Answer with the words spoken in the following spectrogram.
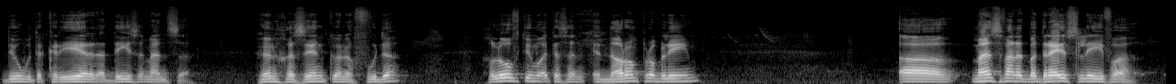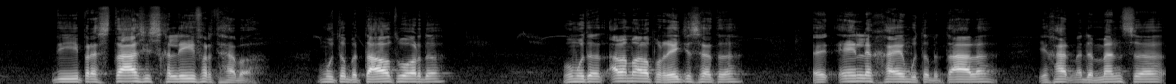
die we moeten creëren dat deze mensen hun gezin kunnen voeden. Gelooft u me, het is een enorm probleem. Uh, mensen van het bedrijfsleven die prestaties geleverd hebben, moeten betaald worden. We moeten het allemaal op een rijtje zetten. Uiteindelijk ga je moeten betalen. Je gaat met de mensen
